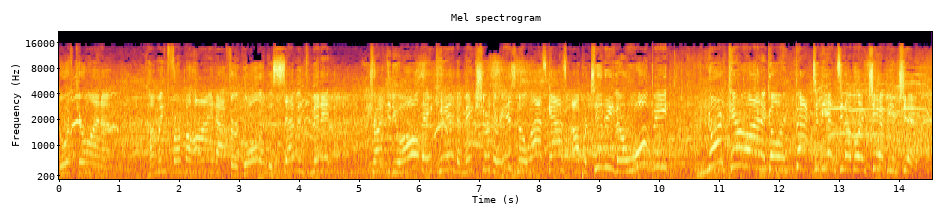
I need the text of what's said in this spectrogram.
North Carolina coming from behind after a goal in the seventh minute, trying to do all they can to make sure there is no last gasp opportunity. There won't be. North Carolina going back to the NCAA championship.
